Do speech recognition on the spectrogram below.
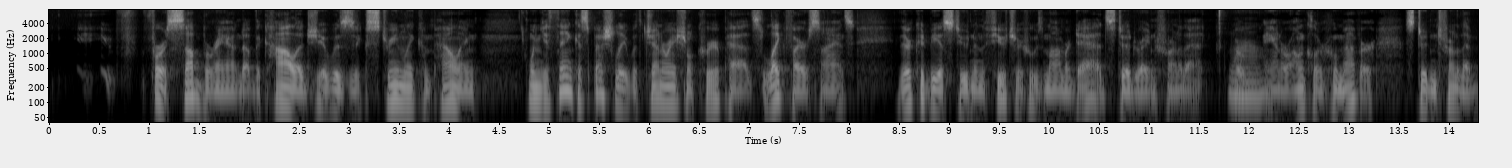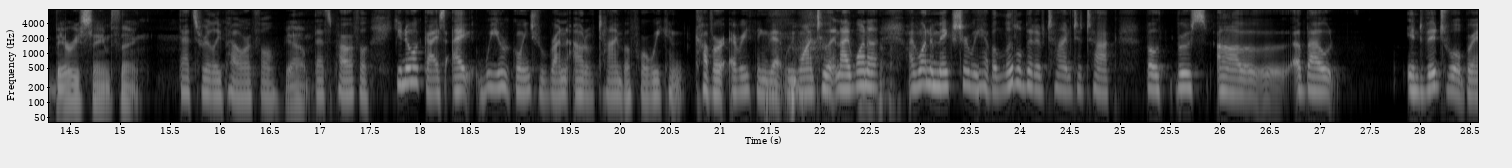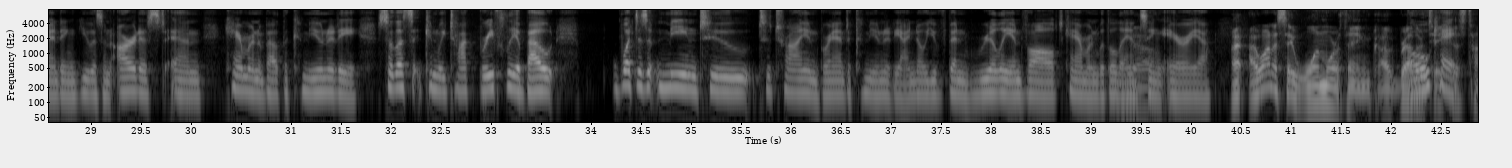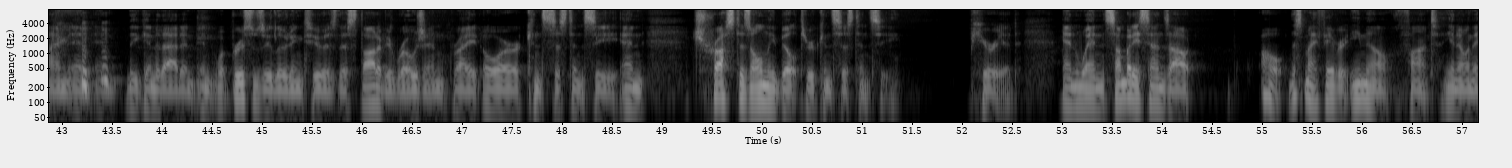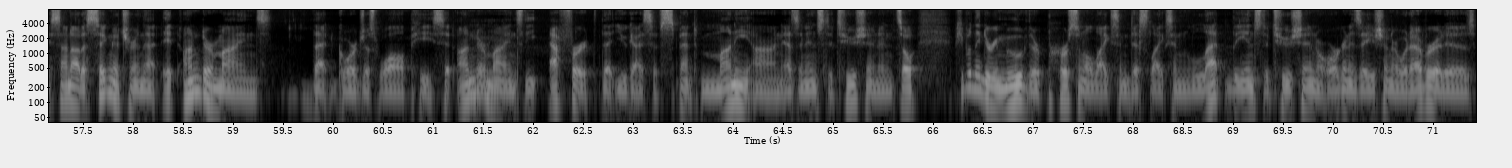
for a sub brand of the college. It was extremely compelling when you think, especially with generational career paths like fire science, there could be a student in the future whose mom or dad stood right in front of that, or aunt or uncle or whomever stood in front of that very same thing. That's really powerful. Yeah. That's powerful. You know what, guys? I we are going to run out of time before we can cover everything that we want to, and I want to I want to make sure we have a little bit of time to talk both Bruce uh, about individual branding, you as an artist, and Camron about the community. So let's can we talk briefly about what does it mean to to try and brand a community? I know you've been really involved, Camron, with the Lansing area. I, I want to say one more thing. I would rather Okay. take this time and, and leak into that. And, and what Bruce was alluding to is this thought of erosion, right? Or consistency. And trust is only built through consistency, period. And when somebody sends out, oh, this is my favorite email font, you know, and they send out a signature in that, it undermines that gorgeous wall piece. It hmm. undermines the effort that you guys have spent money on as an institution. And so people need to remove their personal likes and dislikes and let the institution or organization or whatever it is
